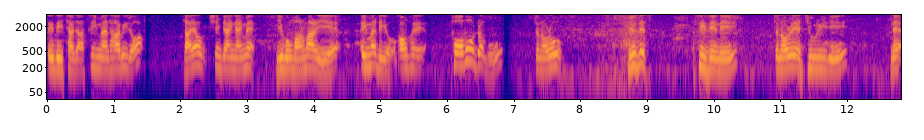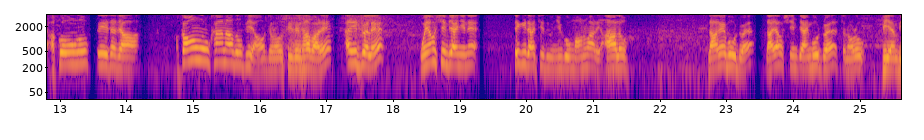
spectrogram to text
တေးသေးချာချာစီမံထားပြီးတော့လာရောက်ရှင်ပြိုင်နိုင်မဲ့ရေကုန်မောင်နှမတွေရဲ့အိမ်မက်တွေကိုအကောင့်ဖဲပေါ်ဖို့အတွက်ကို ကျွန်တော်တို့ music အစီအစဉ်တွေကျွန်တော်တို့ရဲ့ jury တွေနဲ့အကုန်လုံးတေးချာချာအကောင်းဆုံးခန်းနာဆုံးဖြစ်အောင်ကျွန်တော်တို့စီစဉ်ထားပါတယ်အဲ့ဒီအတွက်လည်းဝင်ရောက်ရှင်ပြိုင်နေတဲ့တေဂီတာချစ်သူညီကိုမောင်နှမတွေအားလုံးလာခဲ့ဖို့အတွက်လာရောက်ရှင်ပြိုင်ဖို့အတွက်ကျွန်တော်တို့ BNB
